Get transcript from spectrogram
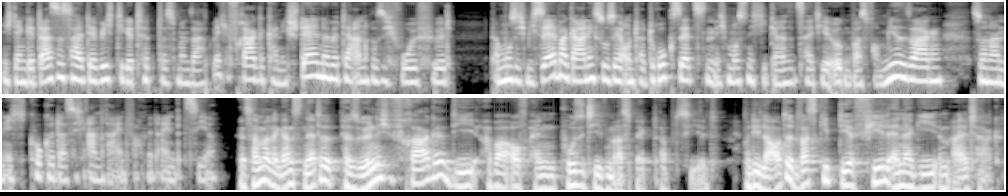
Ich denke, das ist halt der wichtige Tipp, dass man sagt, welche Frage kann ich stellen, damit der andere sich wohlfühlt. Da muss ich mich selber gar nicht so sehr unter Druck setzen. Ich muss nicht die ganze Zeit hier irgendwas von mir sagen, sondern ich gucke, dass ich andere einfach mit einbeziehe. Jetzt haben wir eine ganz nette persönliche Frage, die aber auf einen positiven Aspekt abzielt. Und die lautet, was gibt dir viel Energie im Alltag?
